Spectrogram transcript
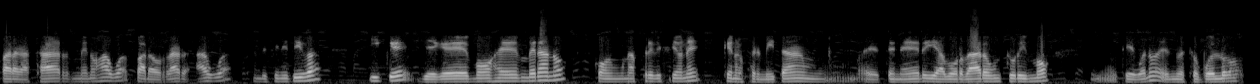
para gastar menos agua, para ahorrar agua, en definitiva, y que lleguemos en verano con unas previsiones que nos permitan eh, tener y abordar un turismo que, bueno, en nuestro pueblo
